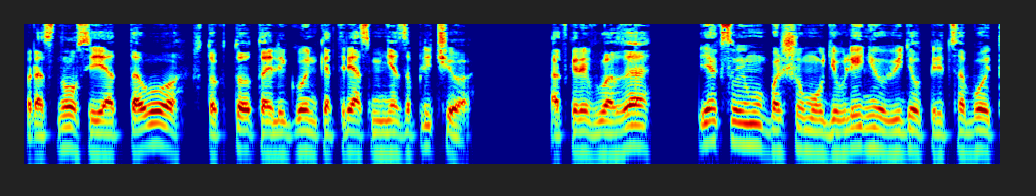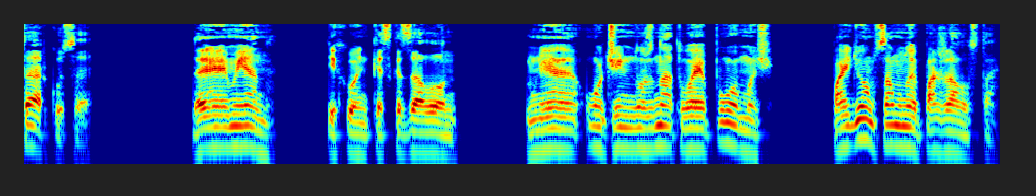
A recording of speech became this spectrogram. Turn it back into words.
Проснулся я от того, что кто-то легонько тряс меня за плечо. Открыв глаза, я, к своему большому удивлению, увидел перед собой Таркуса. «Дэмиан», — тихонько сказал он, — «мне очень нужна твоя помощь. Пойдем со мной, пожалуйста».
